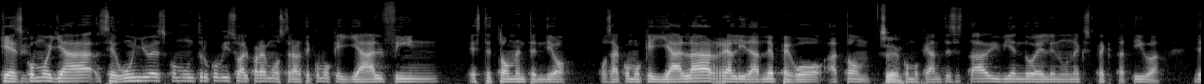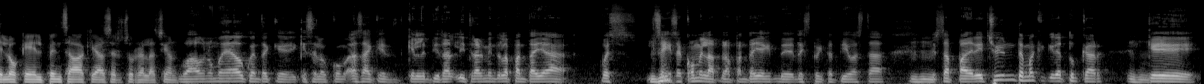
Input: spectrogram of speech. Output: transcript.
Que es Sí. como ya, según yo, es como un truco visual para demostrarte como que ya al fin este Tom entendió. O sea, como que ya la realidad le pegó a Tom. Sí. Como que antes estaba viviendo él en una expectativa de lo que él pensaba que iba a ser su relación. Wow, no me había dado cuenta que, que se lo come, o sea, que, que literal- literalmente la pantalla, pues, se, se come la, la pantalla de, de expectativa, está, Ujú. está padre. De hecho, hay un tema que quería tocar, que,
